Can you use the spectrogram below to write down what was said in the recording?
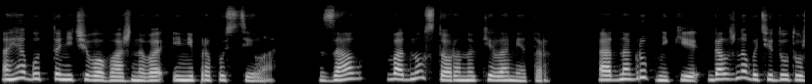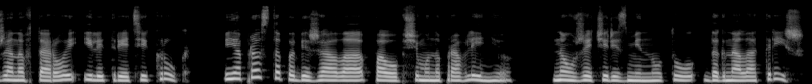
А я будто ничего важного и не пропустила. Зал в одну сторону километр. Одногруппники, должно быть, идут уже на второй или третий круг. Я просто побежала по общему направлению, но уже через минуту догнала Триш.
